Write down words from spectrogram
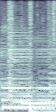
Bye.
